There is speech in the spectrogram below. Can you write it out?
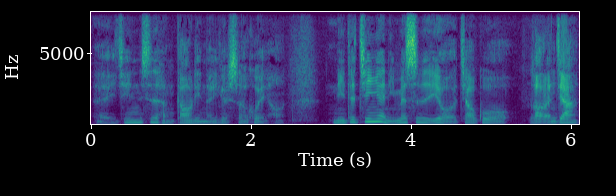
呃已经是很高龄的一个社会哈，你的经验里面是不是也有教过老人家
